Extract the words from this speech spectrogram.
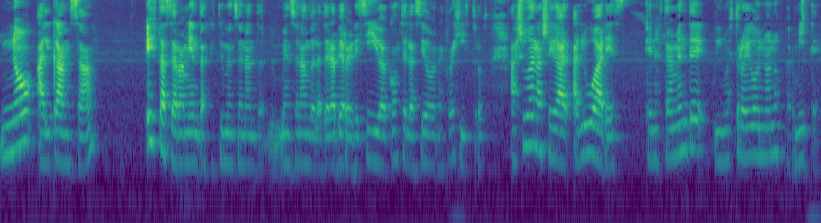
no alcanza, estas herramientas que estoy mencionando, mencionando, la terapia regresiva, constelaciones, registros, ayudan a llegar a lugares que nuestra mente y nuestro ego no nos permite.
